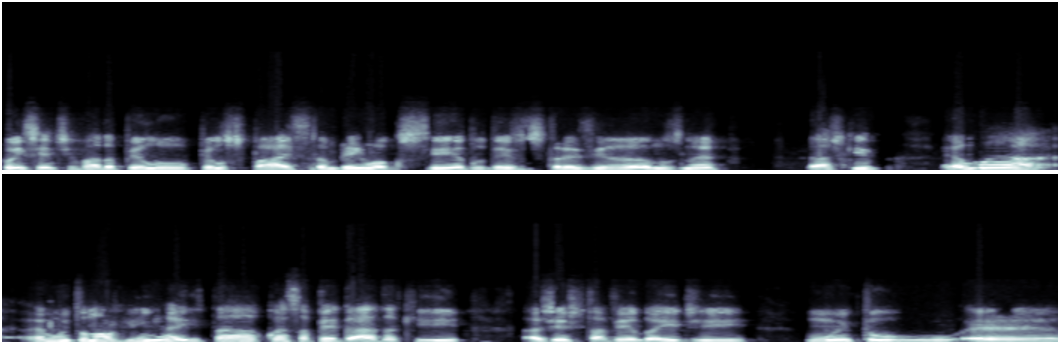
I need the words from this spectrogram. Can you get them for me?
foi incentivada pelo, pelos pais também, logo cedo, desde os 13 anos, né, eu acho que é uma, é muito novinha e tá com essa pegada que a gente está vendo aí de muito é,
